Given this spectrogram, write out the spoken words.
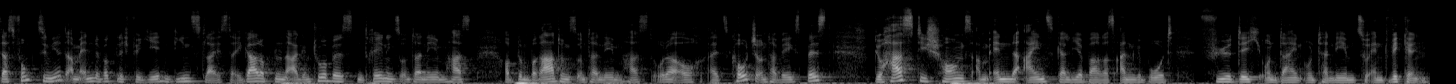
das funktioniert am Ende wirklich für jeden Dienstleister. Egal, ob du eine Agentur bist, ein Trainingsunternehmen hast, ob du ein Beratungsunternehmen hast oder auch als Coach unterwegs bist. Du hast die Chance, am Ende ein skalierbares Angebot für dich und dein Unternehmen zu entwickeln.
